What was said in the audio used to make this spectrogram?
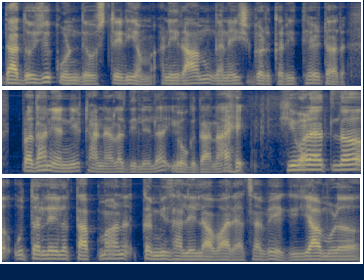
दादोजी कोंडदेव स्टेडियम आणि राम गणेश गडकरी थिएटर प्रधान यांनी ठाण्याला दिलेलं योगदान आहे. हिवाळ्यातलं उतरलेलं तापमान कमी झालेला वाऱ्याचा वेग यामुळं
